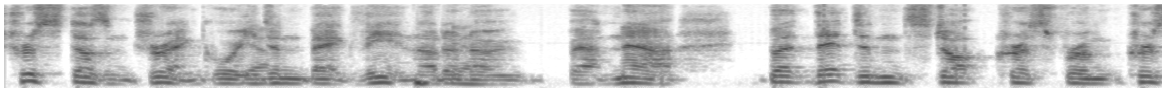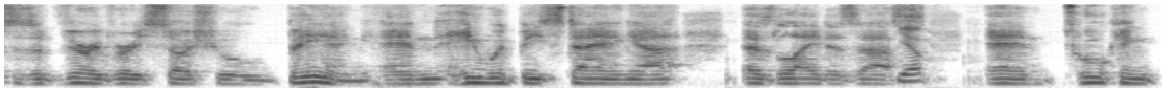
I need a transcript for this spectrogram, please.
Chris doesn't drink, or he Yeah. didn't back then. I don't Yeah. know about now, but that didn't stop Chris from. Chris is a very, very social being, and he would be staying out as late as us Yep. and talking.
